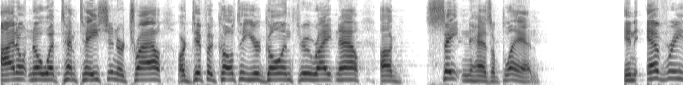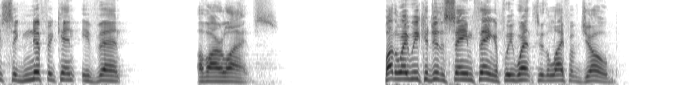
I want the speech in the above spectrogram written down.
I don't know what temptation or trial or difficulty you're going through right now. Uh, Satan has a plan in every significant event of our lives. By the way, we could do the same thing if we went through the life of Job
